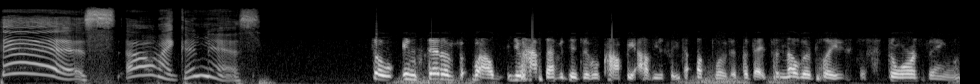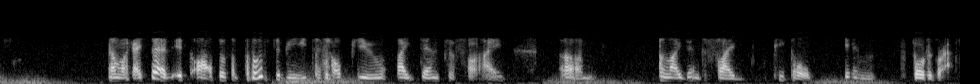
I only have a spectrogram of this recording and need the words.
this. Oh my goodness. So instead of, well, you have to have a digital copy, obviously, to upload it, but it's another place to store things. And like I said, it's also supposed to be to help you identify um, unidentified people in photographs.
